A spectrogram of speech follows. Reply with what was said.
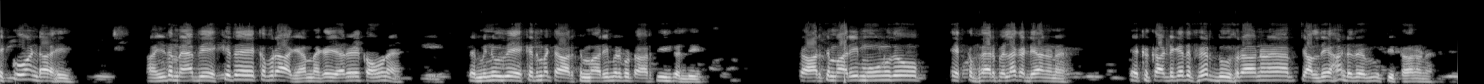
ਇੱਕੋ ਹੰਡਾ ਸੀ। ਹਾਂਜੀ ਤੇ ਮੈਂ ਵੇਖ ਕੇ ਤੇ ਘਬਰਾ ਗਿਆ। ਮੈਂ ਕਿਹਾ ਯਾਰ ਇਹ ਕੌਣ ਹੈ? ਤੇ ਮੈਨੂੰ ਵੇਖ ਕੇ ਤੇ ਮੈਂ ਟਾਰਚ ਮਾਰੀ ਮੇਰੇ ਕੋਲ ਟਾਰਚ ਹੀ ਇਕੱਲੀ। ਟਾਰਚ ਮਾਰੀ ਮੂੰਹ ਨੂੰ ਤੇ ਉਹ ਇੱਕ ਫੈਰ ਪਹਿਲਾਂ ਕੱਢਿਆ ਉਹਨਾਂ ਨੇ। ਇੱਕ ਕੱਢ ਕੇ ਤੇ ਫਿਰ ਦੂਸਰਾ ਉਹਨਾਂ ਨੇ ਚੱਲਦੇ ਹੰਡੇ ਤੇ ਕੀਤਾ ਉਹਨਾਂ ਨੇ।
